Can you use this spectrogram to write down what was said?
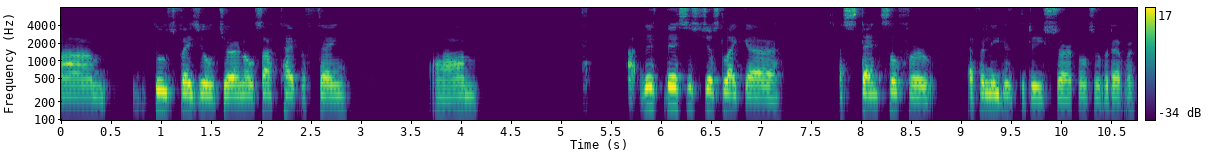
Um, those visual journals, that type of thing. Um, uh, this this is just like a a stencil for if I needed to do circles or whatever.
